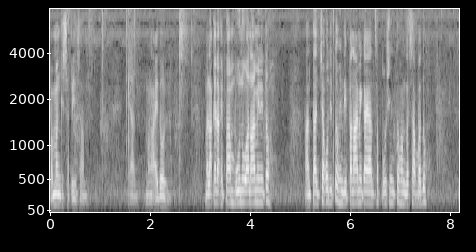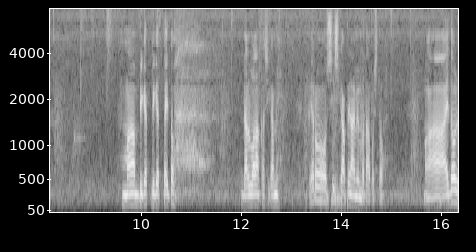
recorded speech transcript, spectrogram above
pamangkin sa pinsan. Yan mga idol. Malaki-laki pa ang bunuan namin ito. Ang tansya ko dito hindi pa namin kaya sa pusin to hanggang Sabado mabigat-bigat pa ito. Dalawa lang kasi kami. Pero sisikapin namin matapos to. Mga idol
